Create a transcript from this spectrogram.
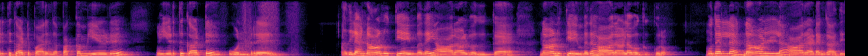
எடுத்துக்காட்டு பாருங்கள் பக்கம் ஏழு எடுத்துக்காட்டு ஒன்று. அதில் நானூற்றி ஐம்பதை ஆறால் வகுக்க. நானூற்றி ஐம்பதை ஆறால் வகுக்கிறோம். முதல்ல நாலில் ஆறு அடங்காது.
